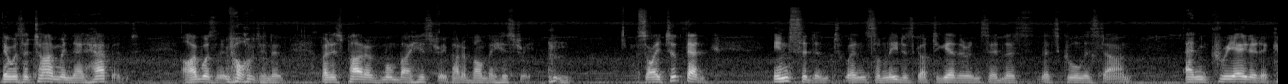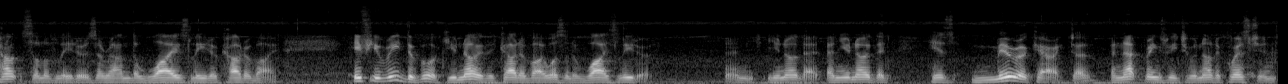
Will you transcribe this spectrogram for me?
There was a time when that happened. I wasn't involved in it, but it's part of Mumbai history, part of Bombay history. so I took that incident when some leaders got together and said, let's, let's cool this down, and created a council of leaders around the wise leader Khaderbhai. If you read the book, you know that Khaderbhai wasn't a wise leader, and you know that, and you know that his mirror character, and that brings me to another question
